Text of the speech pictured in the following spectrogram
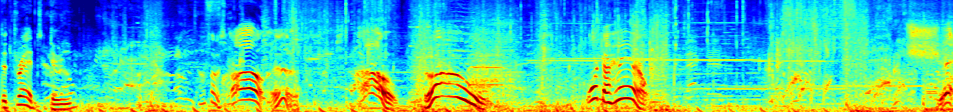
the threads, dude. Also, oh, ew. oh, oh! What the hell? Shit!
